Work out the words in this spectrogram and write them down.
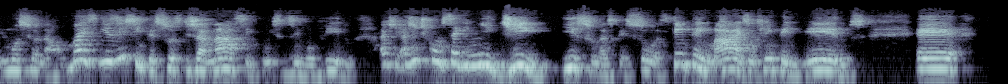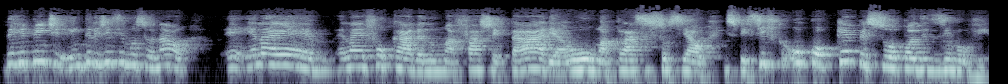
emocional, mas existem pessoas que já nascem com isso desenvolvido? A gente, a gente consegue medir isso nas pessoas? Quem tem mais ou quem tem menos? É, de repente, inteligência emocional ela é, ela é focada numa faixa etária ou uma classe social específica ou qualquer pessoa pode desenvolver?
